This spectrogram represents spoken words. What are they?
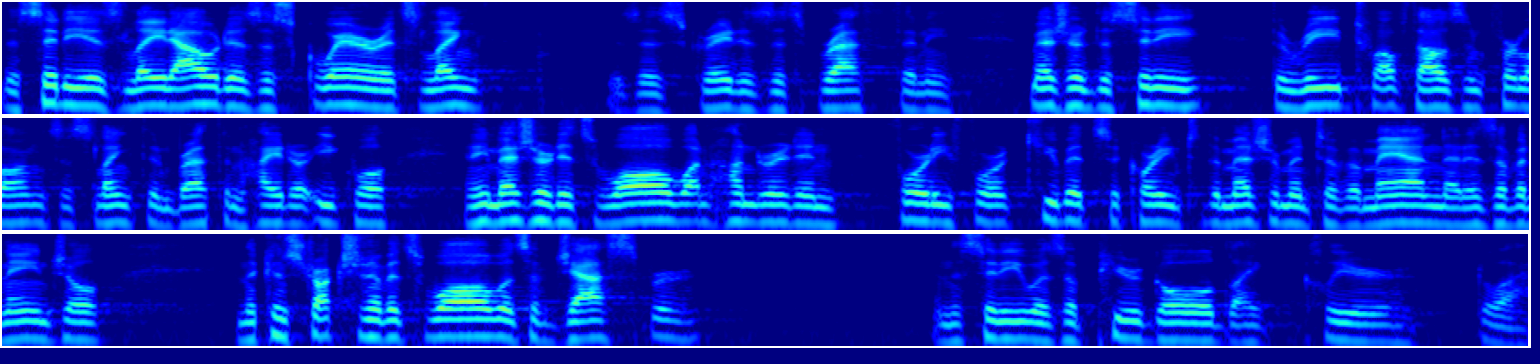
The city is laid out as a square, its length is as great as its breadth. And he measured the city, the reed, 12,000 furlongs. Its length and breadth and height are equal. And he measured its wall, 144 cubits, according to the measurement of a man, that is, of an angel. And the construction of its wall was of jasper, and the city was of pure gold like clear glass.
